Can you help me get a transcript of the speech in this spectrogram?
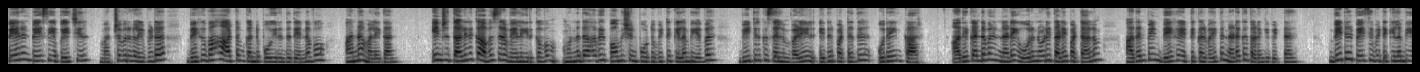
பேரன் பேசிய பேச்சில் மற்றவர்களை விட வெகுவாக ஆட்டம் கண்டு போயிருந்தது என்னவோ அண்ணாமலைதான். இன்று தளிருக்கு அவசர வேலை இருக்கவும் முன்னதாகவே பெர்மிஷன் போட்டுவிட்டு கிளம்பியவள் வீட்டிற்கு செல்லும் வழியில் எதிர்பட்டது உதயின் கார். அதை கண்டவள் நடை ஒரு நொடி தடைப்பட்டாலும் அதன்பின் வேக எட்டுக்கள் வைத்து நடக்க தொடங்கிவிட்டாள். வீட்டில் பேசிவிட்டு கிளம்பிய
